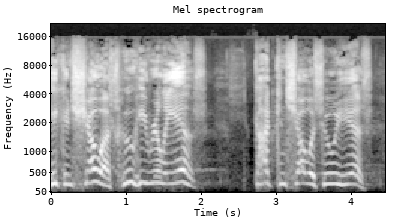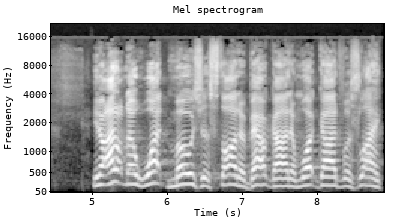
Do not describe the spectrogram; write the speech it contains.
he can show us who He really is. God can show us who He is. You know, I don't know what Moses thought about God and what God was like,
